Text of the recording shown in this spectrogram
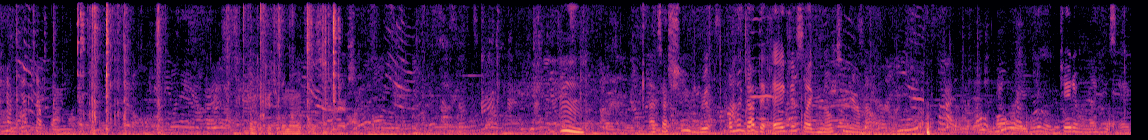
I have ketchup on. Don't put ketchup on that. This is embarrassing. Hmm. That's actually real. Oh my god, the egg just like melts in your mouth. Jaden will like this egg.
